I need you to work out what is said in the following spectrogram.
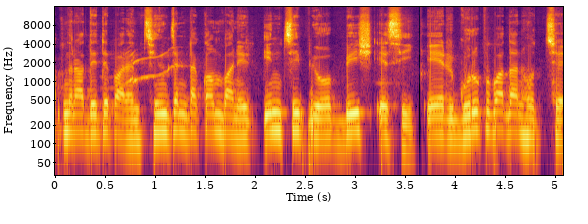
আপনারা দিতে পারেন সিনজেন্টা কোম্পানির ইনসিপিও বিশ এসি। এর গ্রুপ উপাদান হচ্ছে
